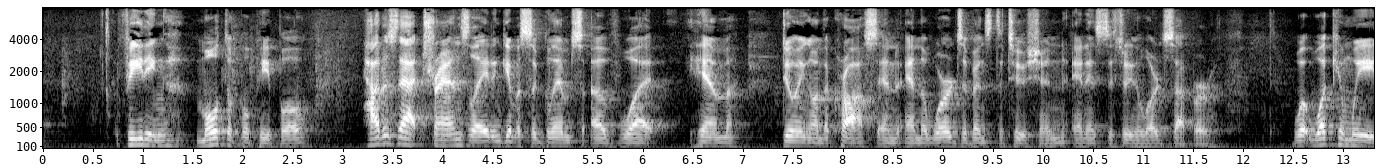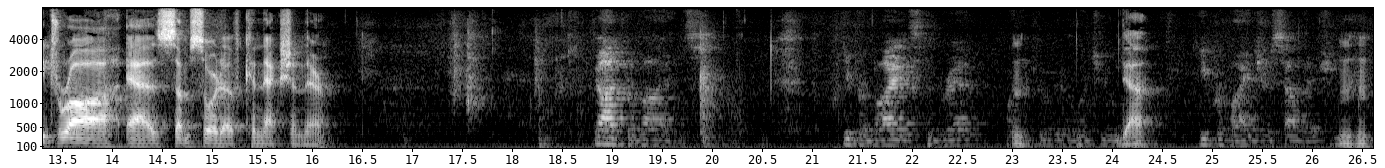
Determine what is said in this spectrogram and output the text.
feeding multiple people. How does that translate and give us a glimpse of what him doing on the cross and, and the words of institution and instituting the Lord's Supper? What what can we draw as some sort of connection there? God provides. He provides the bread, or the food, or what you. Yeah. He provides your salvation. Mm-hmm.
